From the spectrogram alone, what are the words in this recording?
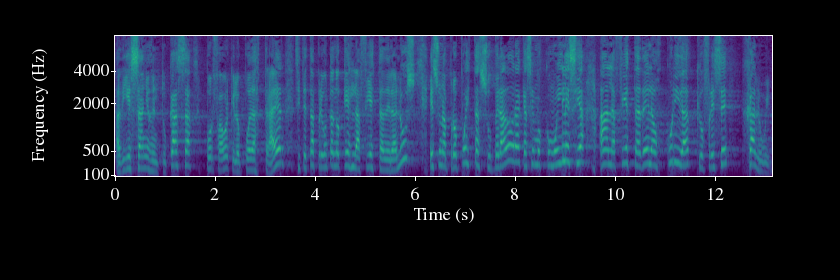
a 10 años en tu casa, por favor que lo puedas traer. Si te estás preguntando qué es la fiesta de la luz, es una propuesta superadora que hacemos como iglesia a la fiesta de la oscuridad que ofrece Halloween.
